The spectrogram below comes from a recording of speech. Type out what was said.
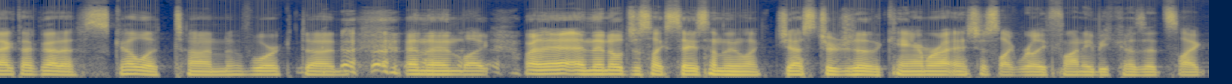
Fact, I've got a skeleton of work done, and then like and then he'll just like say something like gesture to the camera, and it's just like really funny because it's like,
